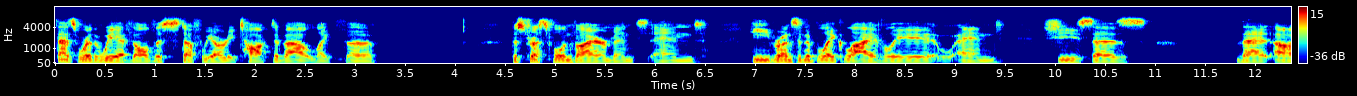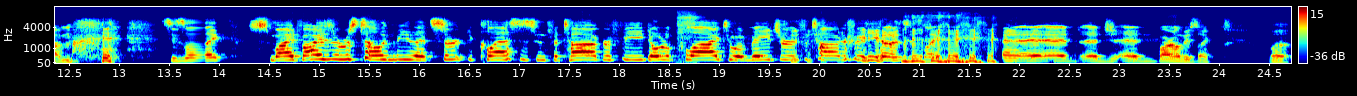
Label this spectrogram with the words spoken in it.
that's where we have all this stuff we already talked about, like the the stressful environment, and he runs into Blake Lively, and she says that um she's like my advisor was telling me that certain classes in photography don't apply to a major in photography. You know it's just like and and, and, and barnaby's like well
